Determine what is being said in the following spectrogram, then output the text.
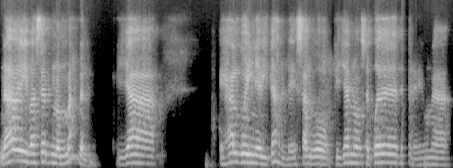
naves y va a ser normal verlo. Y ya es algo inevitable, es algo que ya no se puede detener, es una,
